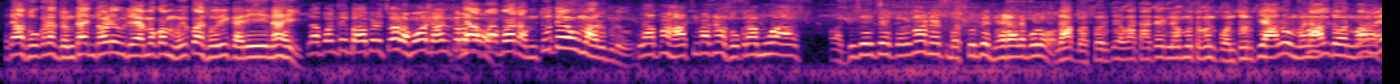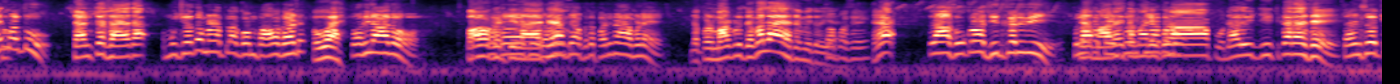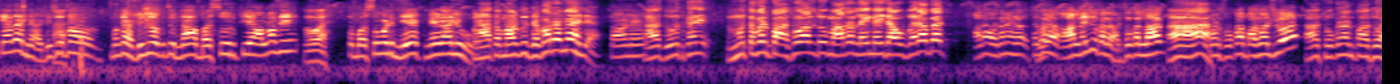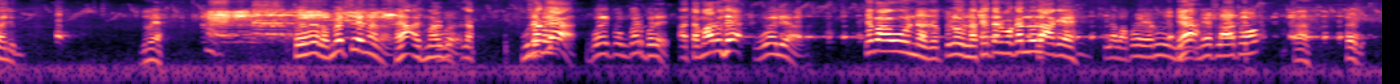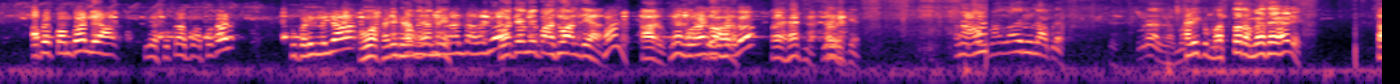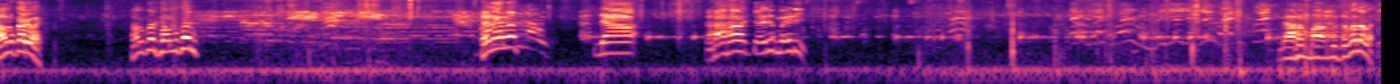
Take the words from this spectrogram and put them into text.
ત્યાં છોકરા ઝુમટાઈને દોડી ઉડ્યો અમે કોઈ મુઈ કોઈ ચોરી કરી નહીં. એટલે પણ તે બાપ ચો રમો ડાન્સ કરો લ્યા છો. બાપા રમતું તે એવું મારું બેડું. એટલે પણ સાચી વાત છે. છોકરા હું આ અઢીસો રૂપિયા કર્યો ને બસો રૂપિયા નેટ હાલે બોલો. લા બસો રૂપિયા વાત આતે એટલે હું તમને પાંચસો રૂપિયા આલું. મને હાલ દો નહીં મળતું. ચાંચો લાયા હતા. હું જોયો મને પેલા ગોમ પાવાગઢ. હોય તોથી લાવ્યો હતો પાવાગઢથી લાયા હતા એમ? પાવાગઢ બધા ફરીને આવ્યા પણ મારું જબર લાયા તમે તો? હે? આ છોકરો જીત કરી હતી એટલે મારે તમારી પૂરા પોડાળ્યું જીત કરે છે. ત્રણસો ક્યાં ને અઢીસો તો મને અઢીસો કીધું ના બસો રૂપિયા આલવાથી ઓય તો બસો વળી નેટ નેટ આલ્યું. પણ આ તો મારું જબર રમે છે લ્યા. તાણે. આ જોત ખરી. હું તમને પાછો આલ દઉં મારે લઈ નહીં જાવ બરાબર? અરે વધારે તમે હાલ લઈ જાઓ કાલે અડધો કલાક. હા પણ છોકરા પાછો આલજો હા. છોકરાને પાછો આલ્યું. જોયા. તો એ રમે છે ને. હે આજ મારું પૂરા ગોળ કામ કર ભરે આ તમારું છે? ઓય લ્યા. કેમ આવું ન- પેલું નખેતર વગરનું લાગે. એટલે આપણે એનું નેટ હા. હેડ. આપણે કોમ કર લે લે સુકા પકડ. તું ઘડી લઈ જા. ઓ ઘડીક રમે રમે. હોતે મે પાછું આલ દે. હા ને? સારું લે. હા, હેડ ને, લઈ કે અને આવું. લાઈ લાવી આપણે. હમણાં રમા- મસ્ત રમે છે હેડ. ચાલુ કર ભાઈ ચાલુ કર ચાલુ કર. હેડે હેડ. લે હા હા કેડી મળી આ મારું તો બરાબર.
